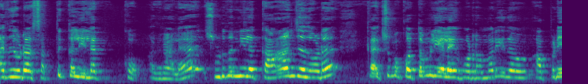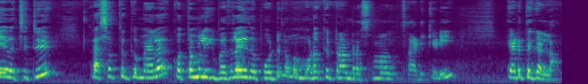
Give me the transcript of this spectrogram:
அதோட சத்துக்கள் இழக்கும். அதனால சுடுதண்ணியில காஞ்சதோட சும்மா கொத்தமல்லி இலையை போடுற மாதிரி இதை அப்படியே வச்சுட்டு ரசத்துக்கு மேலே கொத்தமல்லிக்கு பதிலாக இதை போட்டு நம்ம முடக்கட்டான் ரசமாக அடிக்கடி எடுத்துக்கலாம்.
